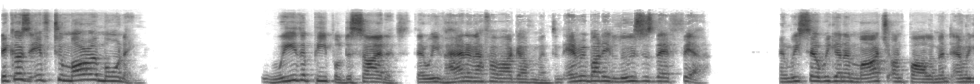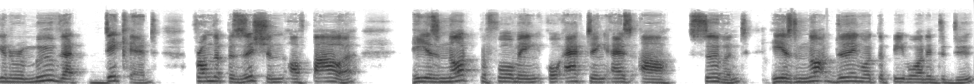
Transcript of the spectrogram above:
Because if tomorrow morning we, the people, decided that we've had enough of our government and everybody loses their fear. And we say we're going to march on parliament and we're going to remove that dickhead from the position of power. He is not performing or acting as our servant. He is not doing what the people want him to do.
